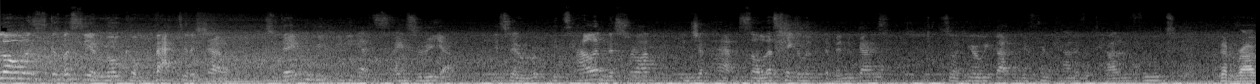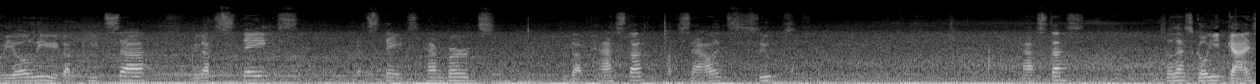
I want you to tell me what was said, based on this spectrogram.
Hello, this is Gus Buzzy and welcome back to the channel. Today we'll be eating at Saizeriya. It's an Italian restaurant in Japan. So let's take a look at the menu guys. So here we got different kind of Italian foods. We got ravioli, we got pizza, we got steaks, we got steaks, hamburgers, we got pasta, salads, soups, pastas. So let's go eat guys.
